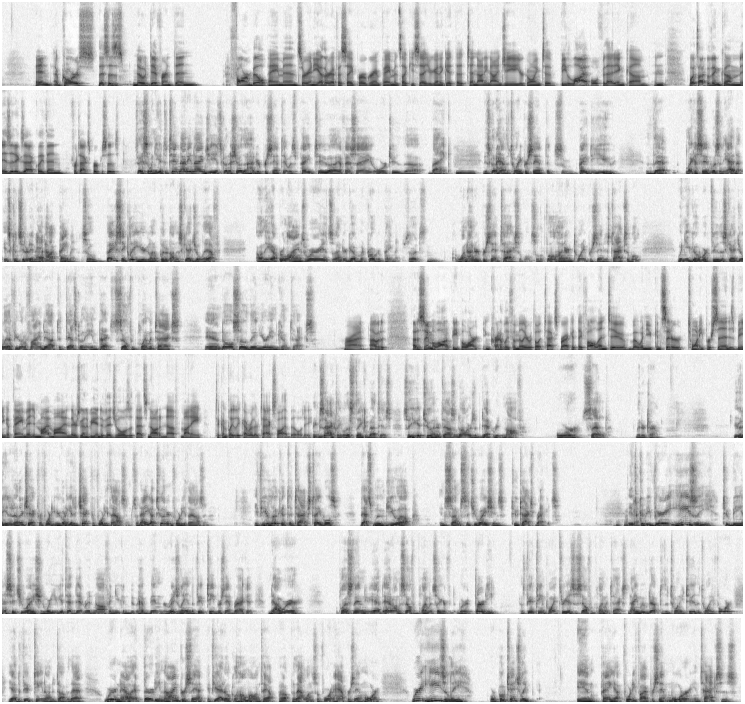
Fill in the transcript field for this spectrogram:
and of course this is no different than farm bill payments or any other FSA program payments, like you said, you're going to get the 1099G. You're going to be liable for that income. And what type of income is it exactly then for tax purposes? Okay, so when you get to 1099G, it's going to show the 100% that was paid to uh, FSA or to the bank. Mm-hmm. It's going to have the 20% that's paid to you. That, like I said, was an ad, is considered an ad hoc payment. So basically, you're going to put it on the Schedule F on the upper lines where it's under government program payment. So it's 100% taxable. So the full 120% is taxable. When you go work through the Schedule F, you're going to find out that that's going to impact self employment tax and also then your income tax. Right. I would. I'd assume a lot of people aren't incredibly familiar with what tax bracket they fall into, but when you consider 20% as being a payment, in my mind, there's going to be individuals that that's not enough money to completely cover their tax liability. Exactly. Well, let's think about this. So you get $200,000 of debt written off or settled, better term you're going to get another check for 40 you're going to get a check for 40,000 so now you got 240,000 if you look at the tax tables that's moved you up in some situations two tax brackets okay. it could be very easy to be in a situation where you get that debt written off and you can have been originally in the 15% bracket now we're plus then add, add on the self-employment so you're we're at 30 because 15.3 is the self-employment tax. Now you moved up to the 22, the 24. You add the 15 on the top of that. We're now at 39%. If you add Oklahoma on top for that one, so 4.5% more, we're easily or potentially in paying up 45% more in taxes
